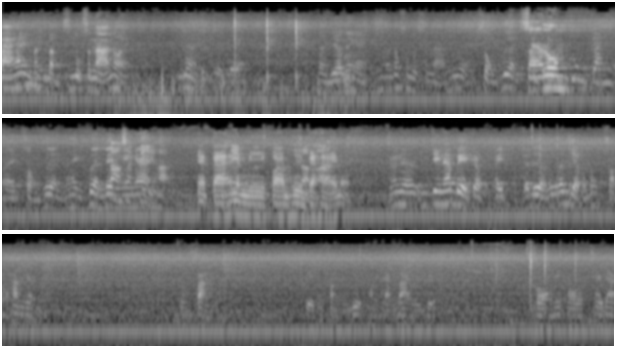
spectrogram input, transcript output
ตาให้มันแบบสนุกสนานหน่อยไม่ใช่ปิกเหล็กเลยอะอย่างเดียวได้ไง มันต้องสนุกสนานด้วยส่งเพื่อนใส่อารมณ์ทุ่งกันอะไรส่งเพื่อนให้เพื่อนเล่นต้องสง่าติยค่ะแค่ตาให้มันมีความหืนกระหายหน่อยๆนั่นเนี่ยจริงๆนะเบสกับไอ้กระเดื่องที่เขาเหยียบมันต้องสัมพันธ์กันต้องฟังเบสต้องฟังเยอะทำการบ้านเยอะๆกลองนี่เขาใช้ได้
